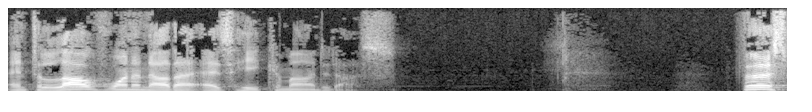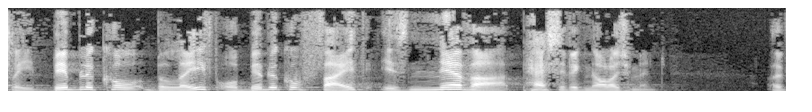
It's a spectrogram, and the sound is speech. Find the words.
and to love one another as he commanded us. Firstly, biblical belief or biblical faith is never passive acknowledgement of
